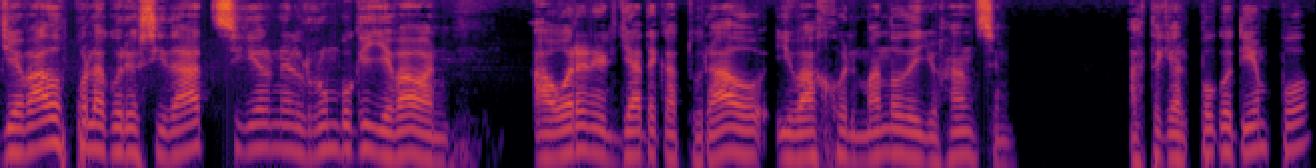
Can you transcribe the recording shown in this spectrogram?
Llevados por la curiosidad, siguieron el rumbo que llevaban, ahora en el yate capturado y bajo el mando de Johansen, hasta que al poco tiempo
